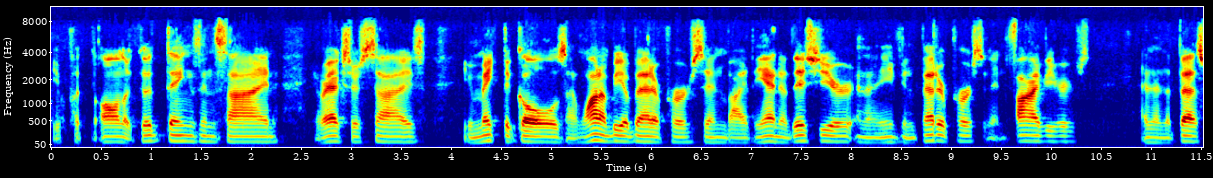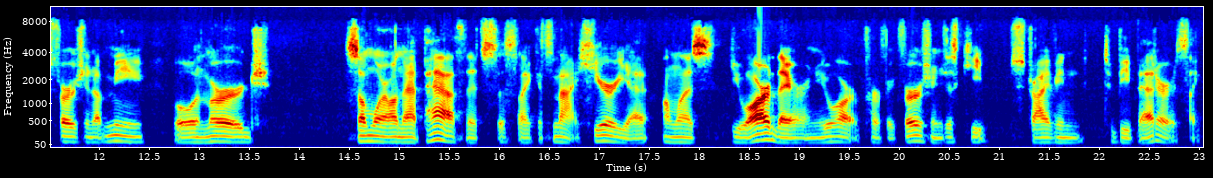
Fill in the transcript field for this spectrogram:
You put all the good things inside, your exercise, you make the goals. I want to be a better person by the end of this year, and an even better person in five years. And then the best version of me will emerge somewhere on that path. It's just like it's not here yet, unless you are there and you are a perfect version. Just keep striving to be better. It's like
